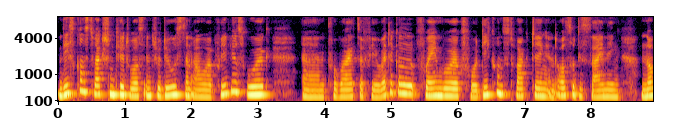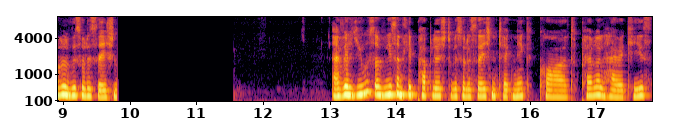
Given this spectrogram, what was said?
This construction kit was introduced in our previous work and provides a theoretical framework for deconstructing and also designing novel visualization. I will use a recently published visualization technique called parallel hierarchies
